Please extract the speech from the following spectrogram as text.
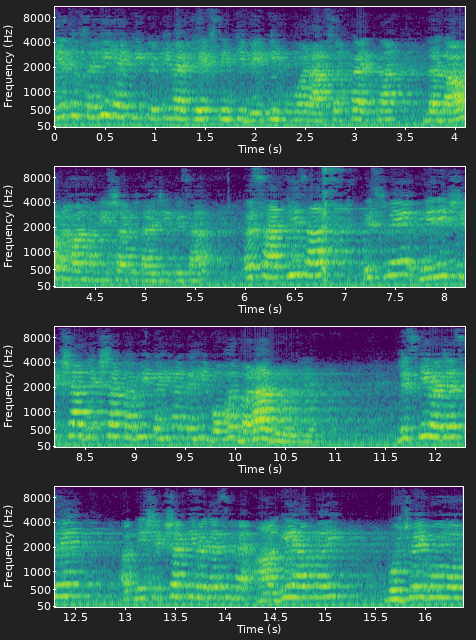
ये तो सही है कि क्योंकि मैं अखिलेश सिंह की बेटी हूँ और आप सबका इतना लगाव रहा हमेशा पिताजी के साथ। और साथ ही साथ इसमें मेरी शिक्षा दीक्षा का भी कहीं ना कहीं बहुत बड़ा रोल है जिसकी वजह से अपनी शिक्षा की वजह से मैं आगे आ पाई। मुझमें वो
